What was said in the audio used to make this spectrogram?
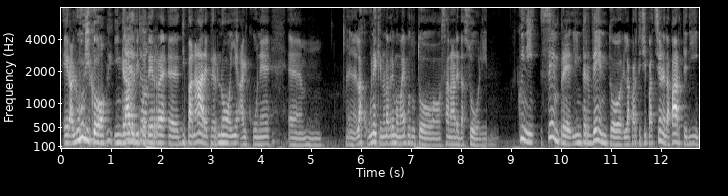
era l'unico in grado certo. di poter eh, dipanare per noi alcune ehm, eh, lacune che non avremmo mai potuto sanare da soli. Quindi sempre l'intervento e la partecipazione da parte di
